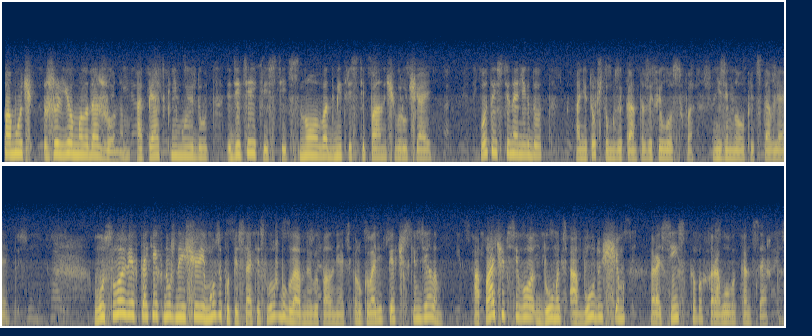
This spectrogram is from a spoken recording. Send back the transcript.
помочь жильем молодоженам. Опять к нему идут. Детей крестить. Снова Дмитрий Степанович выручай. Вот истинный анекдот, а не тот, что музыканта за философа неземного представляет. В условиях таких нужно еще и музыку писать, и службу главную выполнять, руководить певческим делом, а паче всего думать о будущем российского хорового концерта.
